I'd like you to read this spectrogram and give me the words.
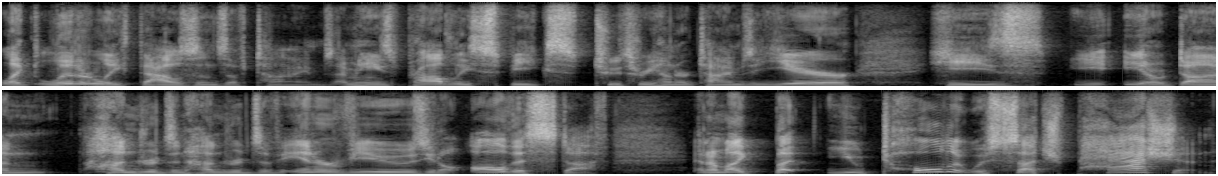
like literally thousands of times. I mean, he's probably speaks two, three hundred times a year. He's you know done hundreds and hundreds of interviews. You know, all this stuff." And I'm like, "But you told it with such passion."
